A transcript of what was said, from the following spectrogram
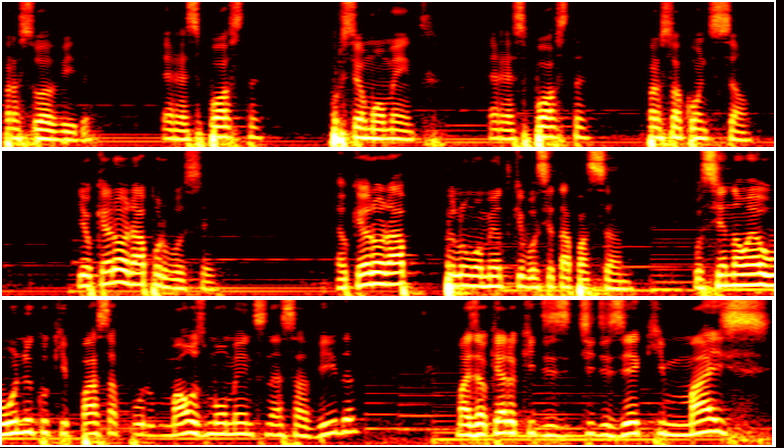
para a sua vida. É a resposta para o seu momento. É a resposta para a sua condição. E eu quero orar por você. Eu quero orar pelo momento que você está passando. Você não é o único que passa por maus momentos nessa vida mas eu quero que, te dizer que mais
